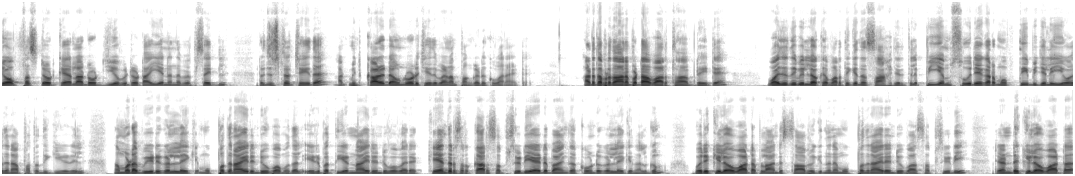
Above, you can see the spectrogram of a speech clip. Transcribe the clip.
job fest dot Kerala dot G O V dot I N എന്ന വെബ്സൈറ്റിൽ രജിസ്റ്റർ ചെയ്ത് അഡ്മിറ്റ് കാർഡ് ഡൗൺലോഡ് ചെയ്ത് വേണം പങ്കെടുക്കുവാനായിട്ട്. അടുത്ത പ്രധാനപ്പെട്ട വാർത്താ അപ്ഡേറ്റ് വൈദ്യുതി ബില്ലൊക്കെ വർദ്ധിക്കുന്ന സാഹചര്യത്തിൽ പി എം സൂര്യകർ മുഫ്തി ബിജലി യോജന പദ്ധതി കീഴിൽ നമ്മുടെ വീടുകളിലേക്ക് മുപ്പതിനായിരം രൂപ മുതൽ എഴുപത്തി എണ്ണായിരം രൂപ വരെ കേന്ദ്ര സർക്കാർ സബ്സിഡിയായിട്ട് ബാങ്ക് അക്കൗണ്ടുകളിലേക്ക് നൽകും. ഒരു കിലോ വാട്ട് പ്ലാന്റ് സ്ഥാപിക്കുന്നതിന് മുപ്പതിനായിരം രൂപ സബ്സിഡി രണ്ട് കിലോ വാട്ട്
